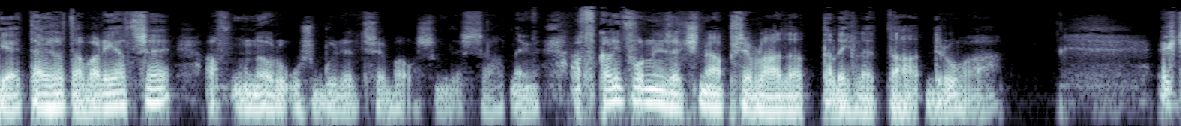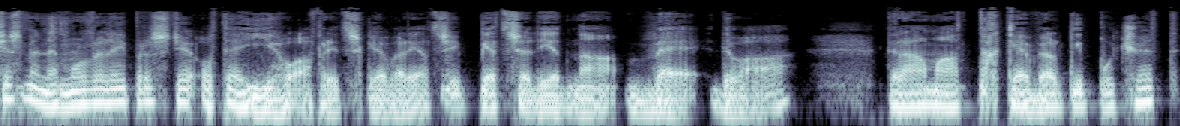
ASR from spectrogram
je tahle ta variace a v únoru už bude třeba 80, nevím. A v Kalifornii začíná převládat tadyhle ta druhá. Ještě jsme nemluvili prostě o té jihoafrické variaci 501 V2, která má také velký počet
